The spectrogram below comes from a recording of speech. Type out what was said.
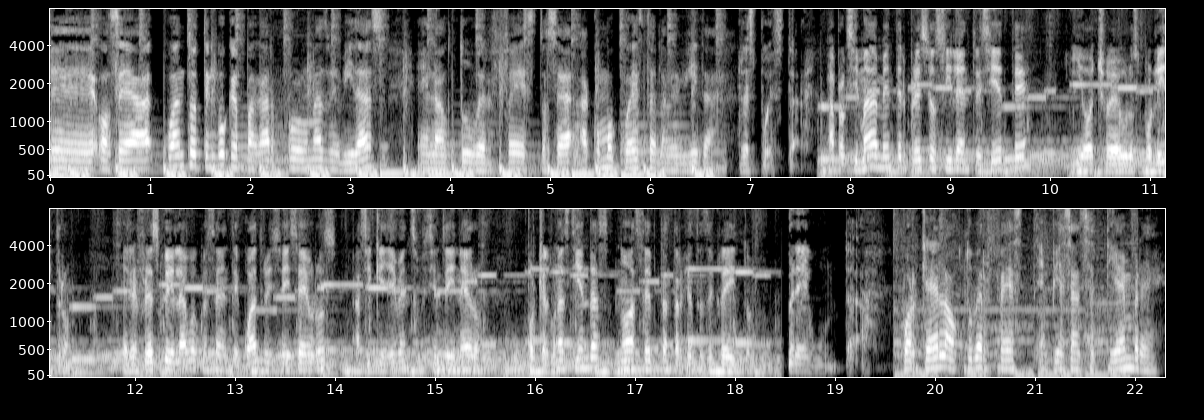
Eh, o sea, ¿cuánto tengo que pagar por unas bebidas en la Oktoberfest? O sea, ¿a cómo cuesta la bebida? Respuesta. Aproximadamente el precio oscila entre 7 y 8 euros por litro. El refresco y el agua cuestan entre 4 y 6 euros, así que lleven suficiente dinero, porque algunas tiendas no aceptan tarjetas de crédito. Pregunta. ¿Por qué la Oktoberfest empieza en septiembre?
